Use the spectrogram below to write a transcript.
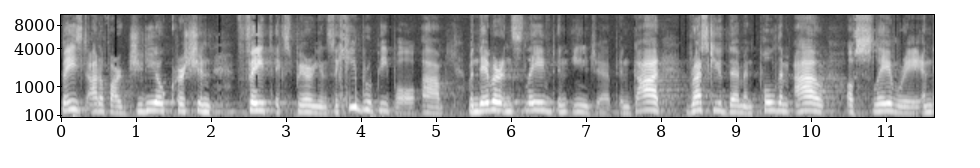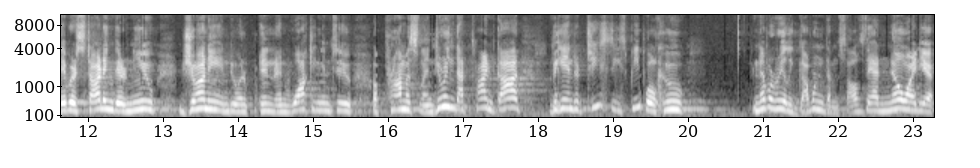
based out of our Judeo Christian faith experience. The Hebrew people, uh, when they were enslaved in Egypt, and God rescued them and pulled them out of slavery. And they were starting their new journey into a, in, and walking into a promised land. During that time, God began to teach these people who never really governed themselves. They had no idea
